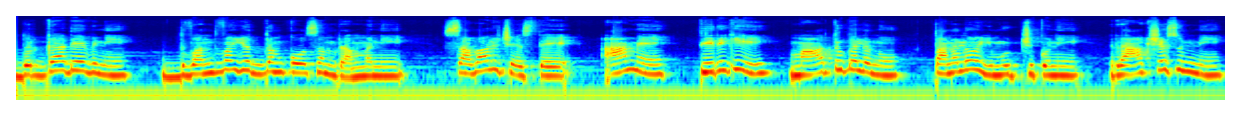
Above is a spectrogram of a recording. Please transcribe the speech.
దుర్గాదేవిని ద్వంద్వ యుద్ధం కోసం రమ్మని సవాలు చేస్తే ఆమె తిరిగి మాతృకలను తనలో ఇముడ్చుకుని రాక్షసుణ్ణి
